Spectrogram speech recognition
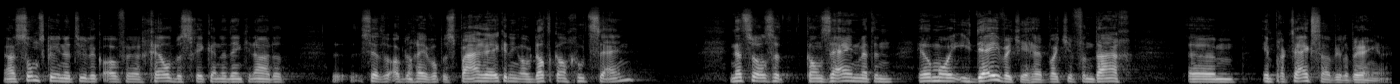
Nou, soms kun je natuurlijk over geld beschikken en dan denk je, nou, dat zetten we ook nog even op een spaarrekening, ook dat kan goed zijn. Net zoals het kan zijn met een heel mooi idee wat je hebt, wat je vandaag um, in praktijk zou willen brengen.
